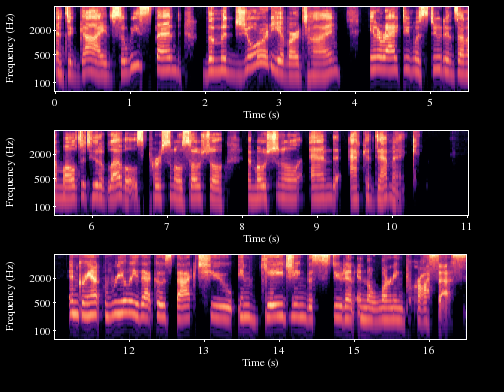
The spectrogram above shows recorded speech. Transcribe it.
and to guide. So we spend the majority of our time interacting with students on a multitude of levels personal, social, emotional, and academic. And Grant, really, that goes back to engaging the student in the learning process,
